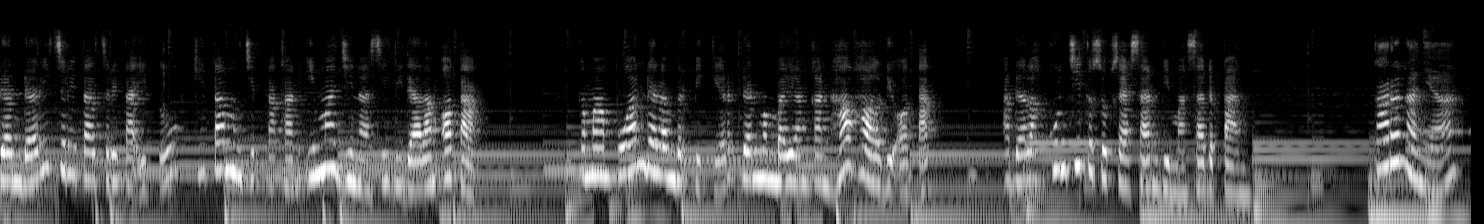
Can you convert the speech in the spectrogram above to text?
dan dari cerita-cerita itu kita menciptakan imajinasi di dalam otak. Kemampuan dalam berpikir dan membayangkan hal-hal di otak adalah kunci kesuksesan di masa depan. Karenanya,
